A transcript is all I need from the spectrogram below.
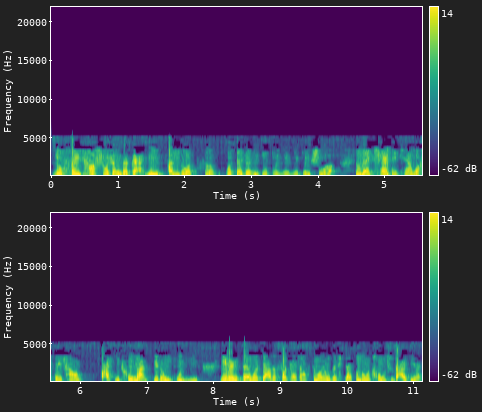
有非常殊胜的感应 N 多次，我在这里就不一一赘述了。就在前几天，我非常法喜充满，激动不已，因为在我家的佛台上，所有的香炉同时打点，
